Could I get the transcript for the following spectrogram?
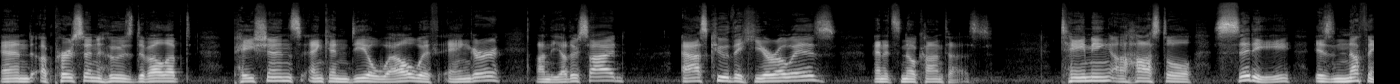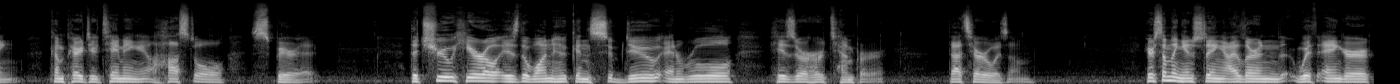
and a person who's developed patience and can deal well with anger on the other side. Ask who the hero is, and it's no contest. Taming a hostile city is nothing compared to taming a hostile spirit. The true hero is the one who can subdue and rule his or her temper. That's heroism. Here's something interesting I learned with anger.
